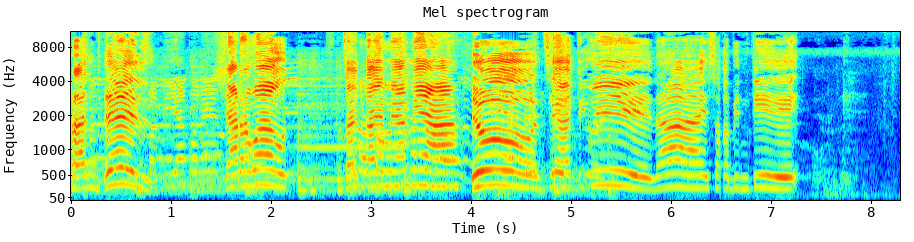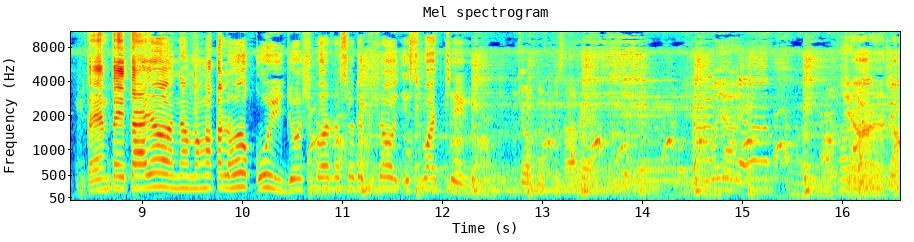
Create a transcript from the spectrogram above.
Randel! Shout out! Start tayo maya maya. Yun, si Ate Queen. Hi, sa kabinti. Tayantay tayo ng mga kalahok. Uy, Joshua Resurrection is watching. Yan, so.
